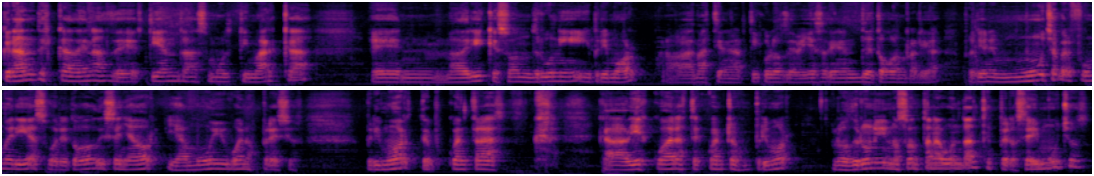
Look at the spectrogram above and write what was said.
grandes cadenas de tiendas multimarca en Madrid que son Druni y Primor. Bueno, además tienen artículos de belleza, tienen de todo en realidad, pero tienen mucha perfumería, sobre todo diseñador y a muy buenos precios. Primor te encuentras cada 10 cuadras te encuentras un Primor. Los Druni no son tan abundantes, pero si hay muchos.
